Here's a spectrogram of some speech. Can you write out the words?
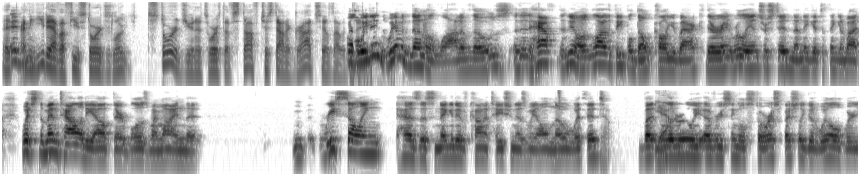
It- I mean, you'd have a few storage lo- storage units worth of stuff just out of garage sales. I would. Well, think. we didn't. We haven't done a lot of those. Half, you know, a lot of the people don't call you back. They're really interested, and then they get to thinking about it. Which the mentality out there blows my mind that reselling has this negative connotation, as we all know, with it. Yep. But Yeah. literally every single store, especially Goodwill, where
